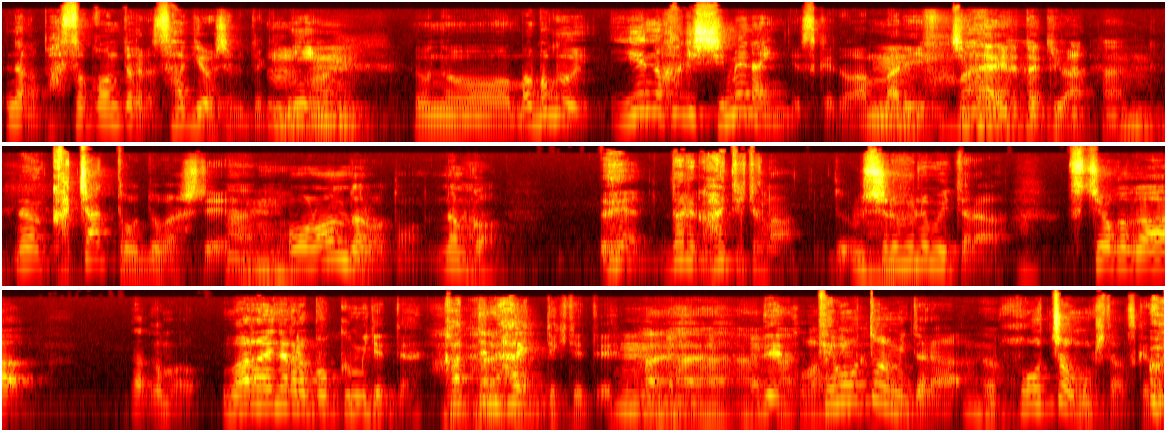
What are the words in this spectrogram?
なんかパソコンとかで作業してる時に、あのまあ、僕家の鍵閉めないんですけどあんまり自分がいる時は、なんかカチャッと音がして、はい。おなんだろうと思って。なんか、え誰か入ってきたなって。後ろ振り向いたら土岡がなんかもう笑いながら僕見てて勝手に入ってきてて。で手元を見たら包丁持ってたんですけど。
